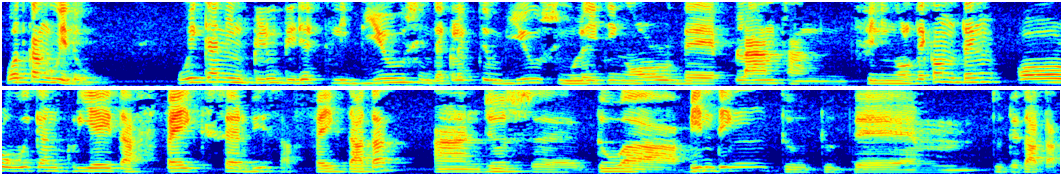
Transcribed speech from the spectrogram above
what can we do? We can include directly views in the collection view simulating all the plants and filling all the content or we can create a fake service a fake data and just uh, do a binding to, to the um, to the data.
